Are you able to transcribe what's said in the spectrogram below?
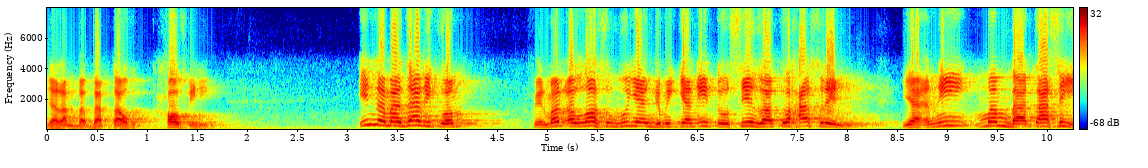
dalam bab, bab tauhid ini. Inna madzalikum firman Allah sungguhnya yang demikian itu sigatu hasrin yakni membatasi.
